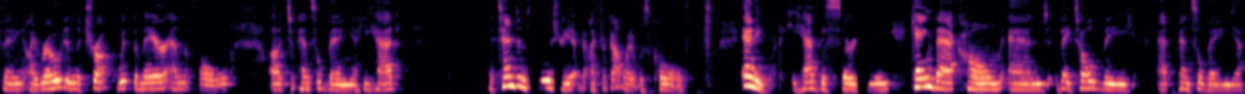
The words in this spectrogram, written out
thing. I rode in the truck with the mare and the foal uh, to Pennsylvania. He had a tendon surgery. I forgot what it was called. Anyway, he had this surgery, came back home, and they told me at Pennsylvania,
